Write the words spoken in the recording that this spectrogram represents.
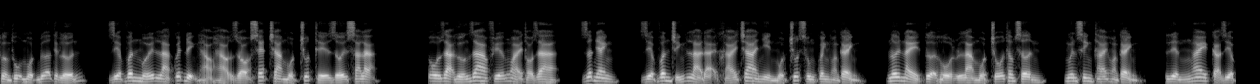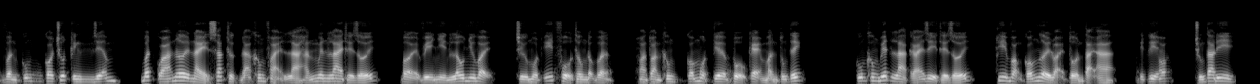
Hưởng thụ một bữa tiệc lớn, diệp vân mới là quyết định hảo hảo dò xét tra một chút thế giới xa lạ. Ô dạ hướng ra phía ngoài thò ra, rất nhanh, diệp vân chính là đại khái tra nhìn một chút xung quanh hoàn cảnh, nơi này tựa hồ là một chỗ thâm sơn, nguyên sinh thái hoàn cảnh, liền ngay cả diệp vân cũng có chút kinh diễm, bất quá nơi này xác thực đã không phải là hắn nguyên lai thế giới, bởi vì nhìn lâu như vậy, trừ một ít phổ thông động vật, hoàn toàn không có một tia bộ kẻ mẩn tung tích. Cũng không biết là cái gì thế giới hy vọng có người loại tồn tại à ít ghi chúng ta đi,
